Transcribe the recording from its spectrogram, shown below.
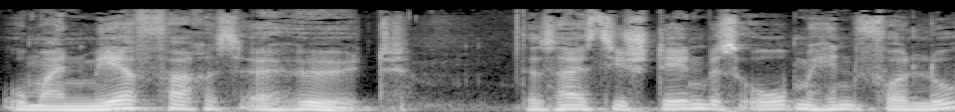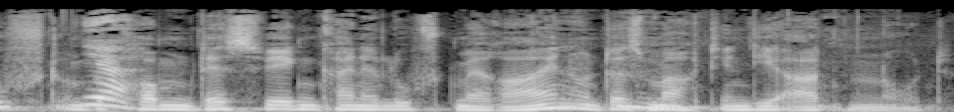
um ein Mehrfaches erhöht. Das heißt, sie stehen bis oben hin vor Luft und Ja. bekommen deswegen keine Luft mehr rein und das macht ihnen die Atemnot.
